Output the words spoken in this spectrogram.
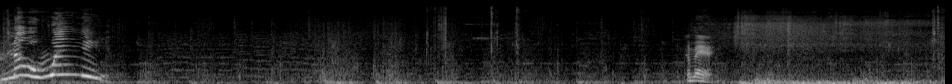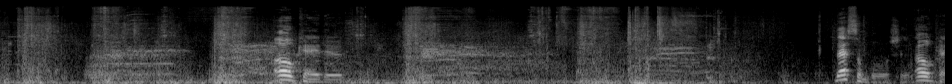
No way! Come here. Okay, dude. That's some bullshit. Okay.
